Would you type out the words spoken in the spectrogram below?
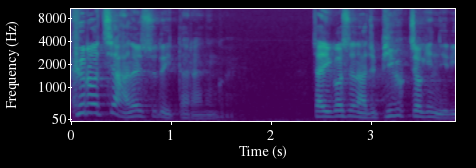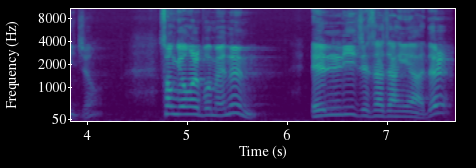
그렇지 않을 수도 있다라는 거예요. 자, 이것은 아주 비극적인 일이죠. 성경을 보면은 엘리 제사장의 아들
